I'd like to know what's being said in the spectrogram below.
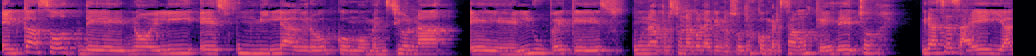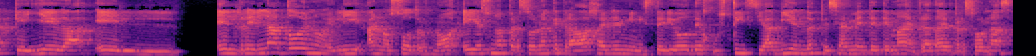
el caso de Noelí es un milagro, como menciona eh, Lupe, que es una persona con la que nosotros conversamos, que es de hecho gracias a ella que llega el, el relato de Noelí a nosotros, ¿no? Ella es una persona que trabaja en el Ministerio de Justicia viendo especialmente tema de trata de personas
